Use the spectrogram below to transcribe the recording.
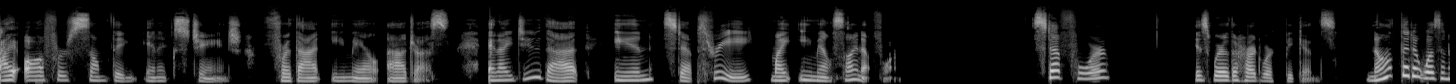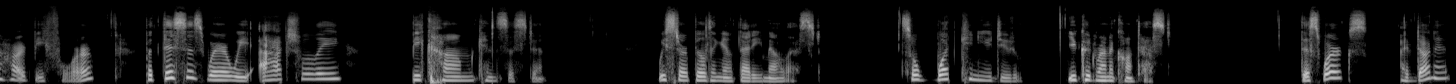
I offer something in exchange for that email address. And I do that in step three, my email sign up form. Step four is where the hard work begins. Not that it wasn't hard before, but this is where we actually become consistent. We start building out that email list. So what can you do? You could run a contest. This works. I've done it.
